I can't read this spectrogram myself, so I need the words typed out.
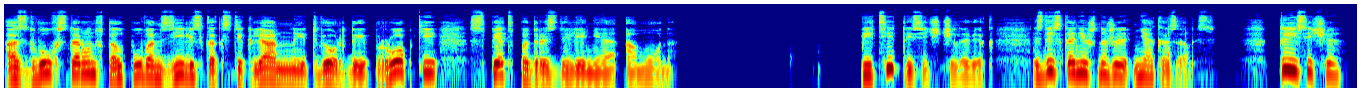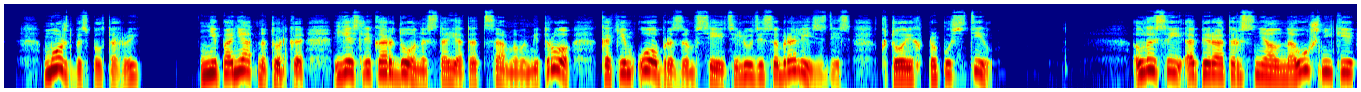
а с двух сторон в толпу вонзились, как стеклянные твердые пробки, спецподразделения ОМОНа. Пяти тысяч человек здесь, конечно же, не оказалось. Тысяча, может быть, полторы. Непонятно только, если кордоны стоят от самого метро, каким образом все эти люди собрались здесь, кто их пропустил. Лысый оператор снял наушники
